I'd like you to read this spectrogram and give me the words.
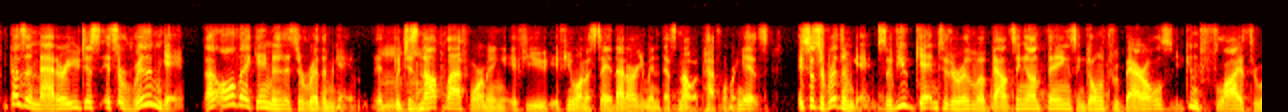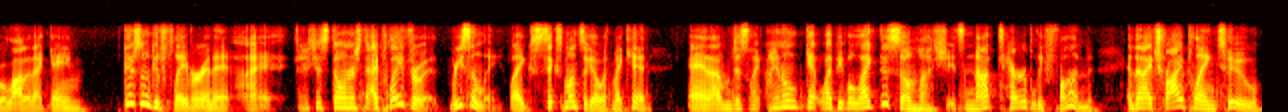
It doesn't matter. You just it's a rhythm game. That, all that game is it's a rhythm game, it, which is Mhm. not platforming if you if you want to say that argument, that's not what platforming is. It's just a rhythm game. So if you get into the rhythm of bouncing on things and going through barrels, you can fly through a lot of that game there's some good flavor in it. I I just don't understand. I played through it recently, like six months ago with my kid, And I'm just like, I don't get why people like this so much. It's not terribly fun. And then I tried playing two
